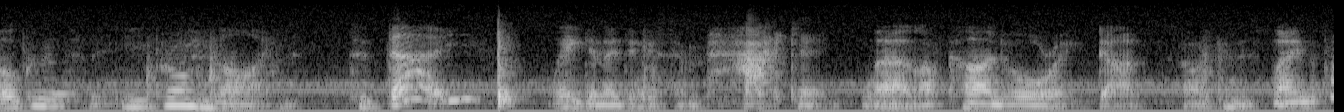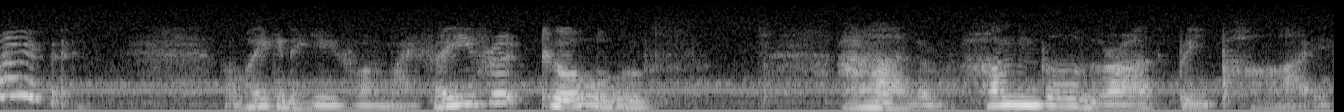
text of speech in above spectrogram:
Welcome to the EPROM 9. Today we're going to do some hacking. Well, I've kind of already done, so I can explain the process. But we're going to use one of my favourite tools. Ah, the humble Raspberry Pi.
